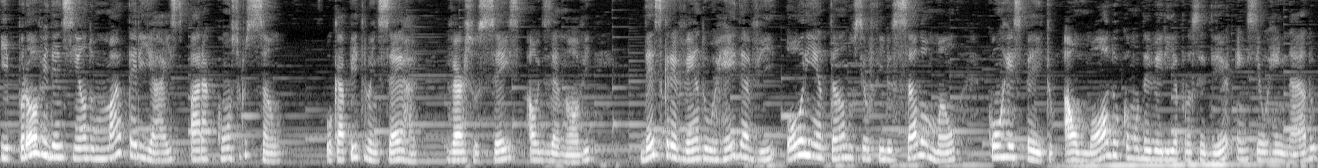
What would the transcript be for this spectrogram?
e providenciando materiais para a construção. O capítulo encerra, versos 6 ao 19, descrevendo o rei Davi orientando seu filho Salomão com respeito ao modo como deveria proceder em seu reinado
